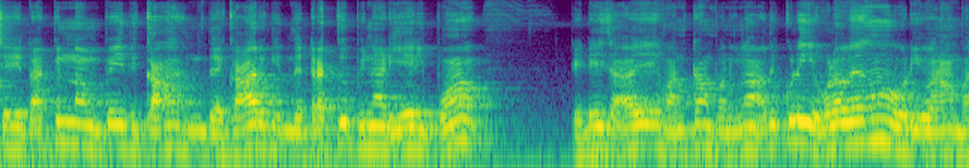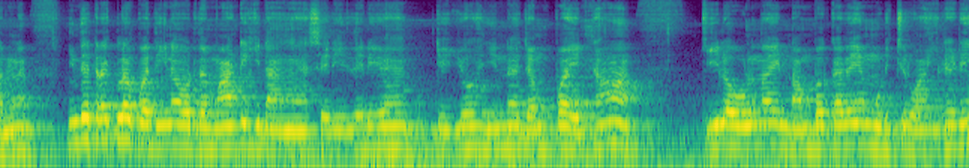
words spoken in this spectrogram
சரி டக்குன்னு நம்ம போய் இது கா இந்த காருக்கு இந்த ட்ரக்கு பின்னாடி ஏறிப்போம். டெடே ஆகி வந்துட்டான் பாருங்களா அதுக்குள்ளே எவ்வளோ வேகமாக ஓடி வரான் பாருங்க இந்த ட்ரக்கில் பார்த்தீங்கன்னா ஒருத்தர் மாட்டிக்கிட்டாங்க. சரி தெரியும். ஐயோ என்ன ஜம்ப் ஆகிட்டான் கீழே விழுந்தா நம்ம கதையை முடிச்சிருவான் இல்லடி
